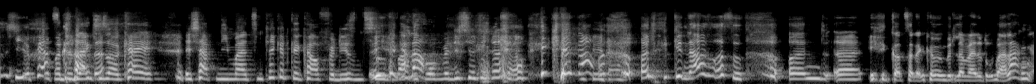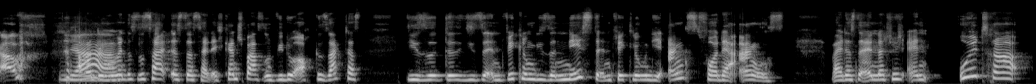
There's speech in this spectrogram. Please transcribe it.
hier fährt Und du grade. denkst so, okay, ich habe niemals ein Ticket gekauft für diesen Zug, ja, genau. warum bin ich hier drin? genau, ja. und genau so ist es. Und äh, Gott sei Dank können wir mittlerweile drüber lachen, aber, ja. aber in dem Moment ist, es halt, ist das halt echt kein Spaß. Und wie du auch gesagt hast, diese, die, diese Entwicklung, diese nächste Entwicklung, die Angst vor der Angst, weil das ein, natürlich ein ultra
